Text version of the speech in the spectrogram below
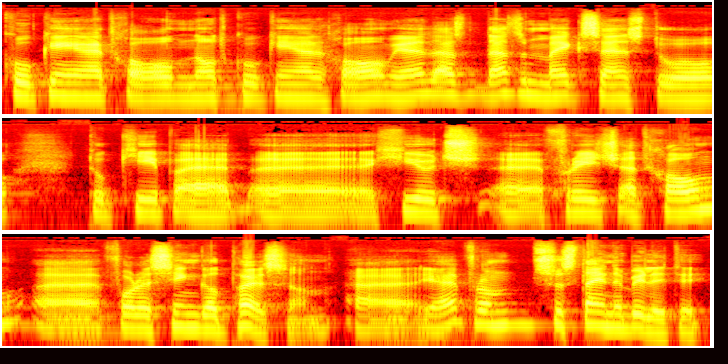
cooking at home, not cooking at home. Yeah, that doesn't make sense to to keep a, a huge uh, fridge at home uh, for a single person. Yeah, from sustainability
